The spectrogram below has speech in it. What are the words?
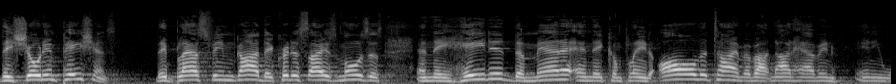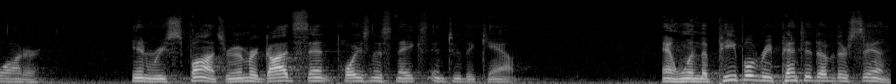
They showed impatience. They blasphemed God. They criticized Moses. And they hated the manna and they complained all the time about not having any water. In response, remember, God sent poisonous snakes into the camp. And when the people repented of their sin,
